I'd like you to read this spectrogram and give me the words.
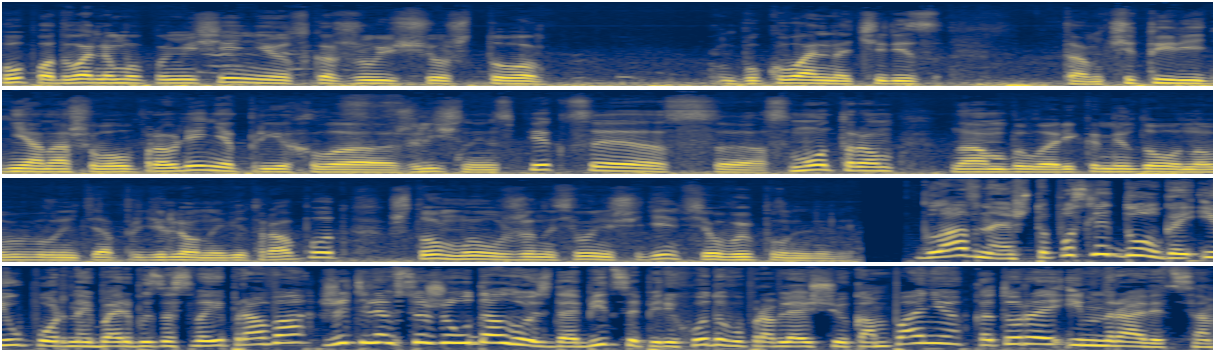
По подвальному помещению скажу еще, что буквально через там 4 дня нашего управления приехала жилищная инспекция с осмотром. Нам было рекомендовано выполнить определенный вид работ, что мы уже на сегодняшний день все выполнили. Главное, что после долгой и упорной борьбы за свои права жителям все же удалось добиться перехода в управляющую компанию, которая им нравится.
